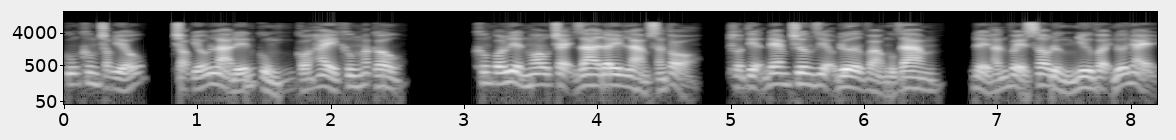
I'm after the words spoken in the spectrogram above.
cũng không trọng yếu trọng yếu là đến cùng có hay không mắc câu. Không có liền mau chạy ra đây làm sáng tỏ, thuận tiện đem trương diệu đưa vào ngục giam, để hắn về sau đừng như vậy nữa nhảy.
